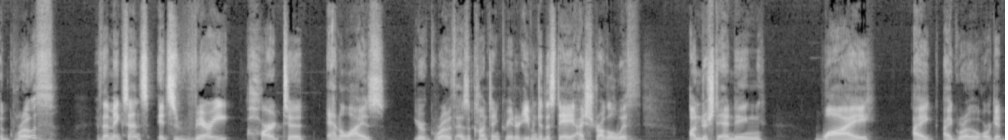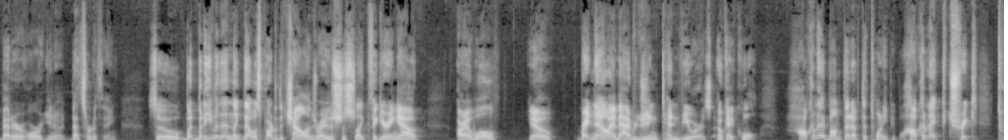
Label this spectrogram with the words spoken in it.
a growth, if that makes sense. It's very mm-hmm. hard to analyze your growth as a content creator. Even to this day, I struggle with understanding why I I grow or get better or you know that sort of thing. So, but but even then, like that was part of the challenge, right? It's just like figuring out. All right, well, you know, right now I'm averaging ten viewers. Okay, cool. How can I bump that up to twenty people? How can I trick t-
